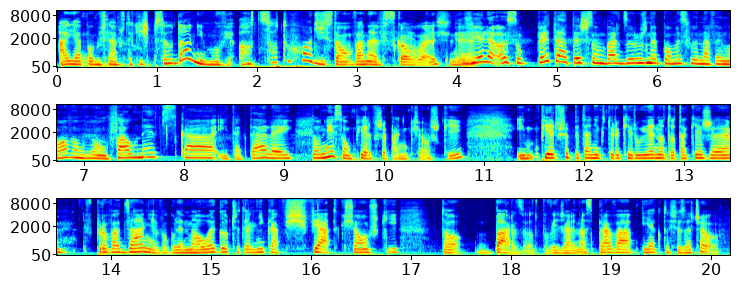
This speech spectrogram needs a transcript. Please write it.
A ja pomyślałam, że to jakiś pseudonim. Mówię, o co tu chodzi z tą Wanewską właśnie? Wiele osób pyta, też są bardzo różne pomysły na wymowę. Mówią Faunewska i tak dalej. To nie są pierwsze pani książki. I pierwsze pytanie, które kieruję, no to takie, że wprowadzanie w ogóle małego czytelnika w świat książki to bardzo odpowiedzialna sprawa. Jak to się zaczęło?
